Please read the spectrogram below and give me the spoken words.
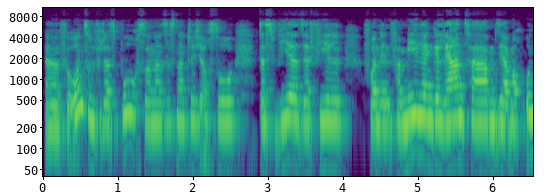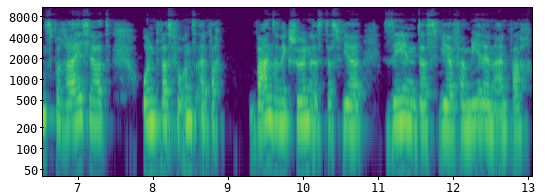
äh, für uns und für das Buch, sondern es ist natürlich auch so, dass wir sehr viel von den Familien gelernt haben. Sie haben auch uns bereichert und was für uns einfach wahnsinnig schön ist, dass wir sehen, dass wir Familien einfach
